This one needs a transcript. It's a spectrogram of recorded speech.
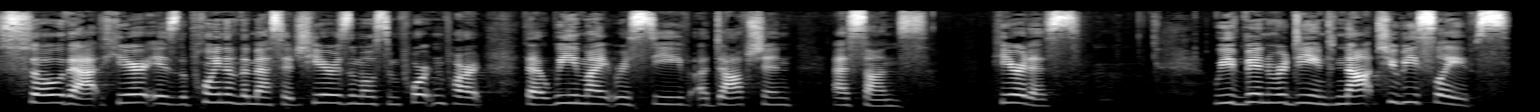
so that, here is the point of the message, here is the most important part, that we might receive adoption as sons. Here it is. We've been redeemed not to be slaves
